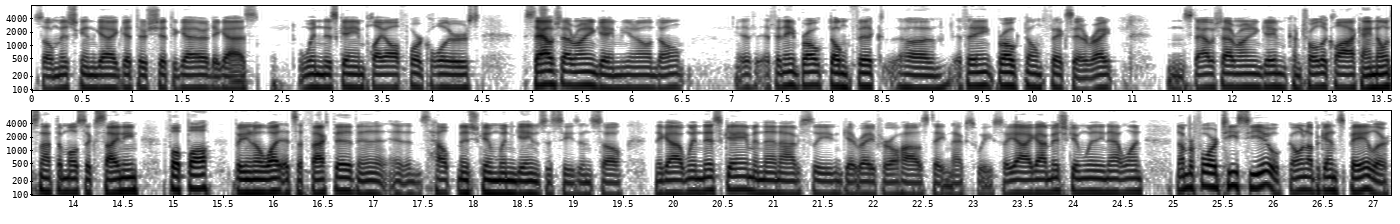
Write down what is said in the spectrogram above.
So Michigan got to get their shit together. They got to win this game, play all four quarters, establish that running game. You know, don't if if it ain't broke, don't fix. Uh, if it ain't broke, don't fix it. Right and establish that running game, control the clock. I know it's not the most exciting football, but you know what? It's effective and it's helped Michigan win games this season. So they got to win this game and then obviously get ready for Ohio State next week. So yeah, I got Michigan winning that one. Number four, TCU going up against Baylor.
